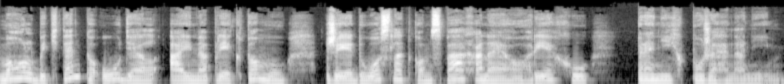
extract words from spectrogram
mohol byť tento údel aj napriek tomu, že je dôsledkom spáchaného hriechu pre nich požehnaním.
